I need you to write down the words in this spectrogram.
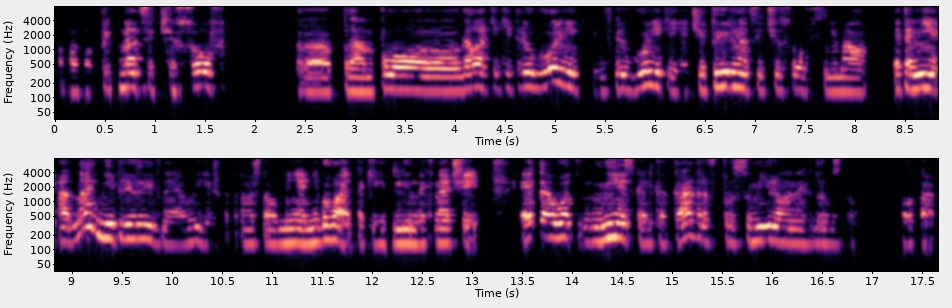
по-моему, 15 часов. Э, там, по галактике треугольник, в треугольнике я 14 часов снимал. Это не одна непрерывная выдержка, потому что у меня не бывает таких длинных ночей. Это вот несколько кадров, просуммированных друг с другом. Вот так.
